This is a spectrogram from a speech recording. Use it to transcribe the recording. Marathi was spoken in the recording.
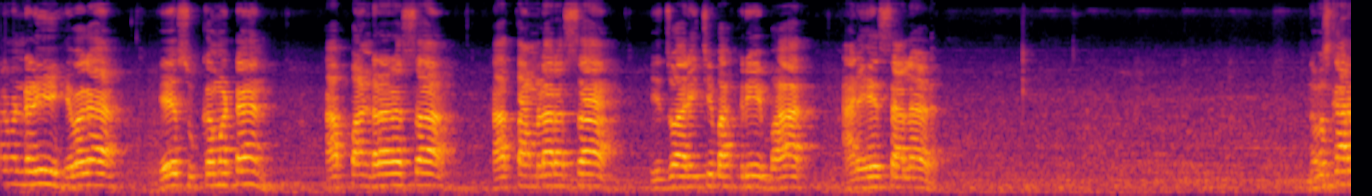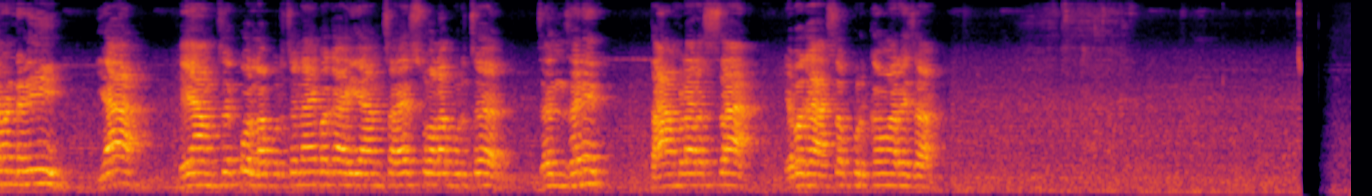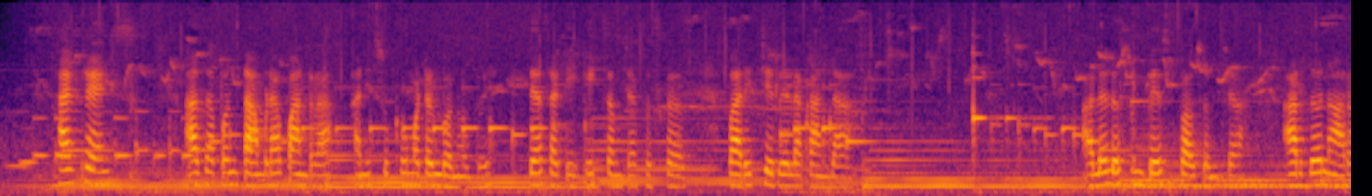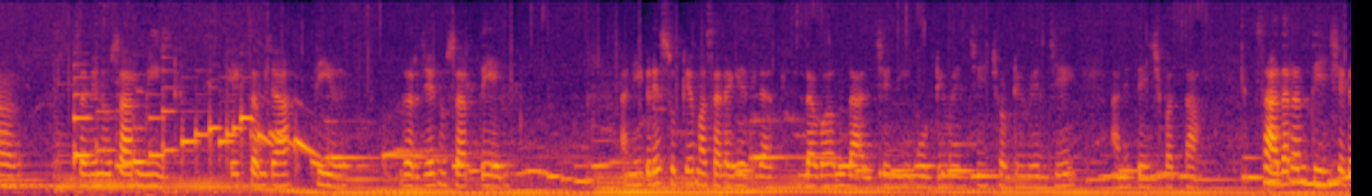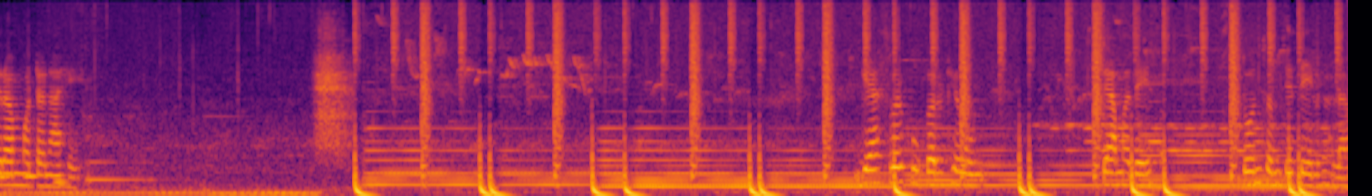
मंडळी हे बघा हे सुक्क मटण हा पांढरा रस्सा हा तांबडा रस्सा ही ज्वारीची भाकरी भात आणि हे सॅलड. नमस्कार मंडळी या हे आमचं कोल्हापूरचं नाही बघा हे आमचं आहे सोलापूरचं झणझणीत तांबडा रस्सा. हे बघा असा फुरका मारायचा. हाय फ्रेंड्स आज आपण तांबडा पांढरा आणि सुकं मटण आहे त्यासाठी एक चमचा खसखस बारीक चिरलेला कांदा आलं लसूण पेस्ट पाव चमचा अर्ध नारळ चवीनुसार मीठ एक चमचा तीळ गरजेनुसार तेल आणि इकडे सुके मसाले घेतल्यात. लवंग दालचिनी मोठी वेलची छोटी वेलची आणि तेजपत्ता. साधारण तीनशे ग्राम मटण आहे. कुकर ठेवून त्यामध्ये दोन चमचे तेल घाला.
